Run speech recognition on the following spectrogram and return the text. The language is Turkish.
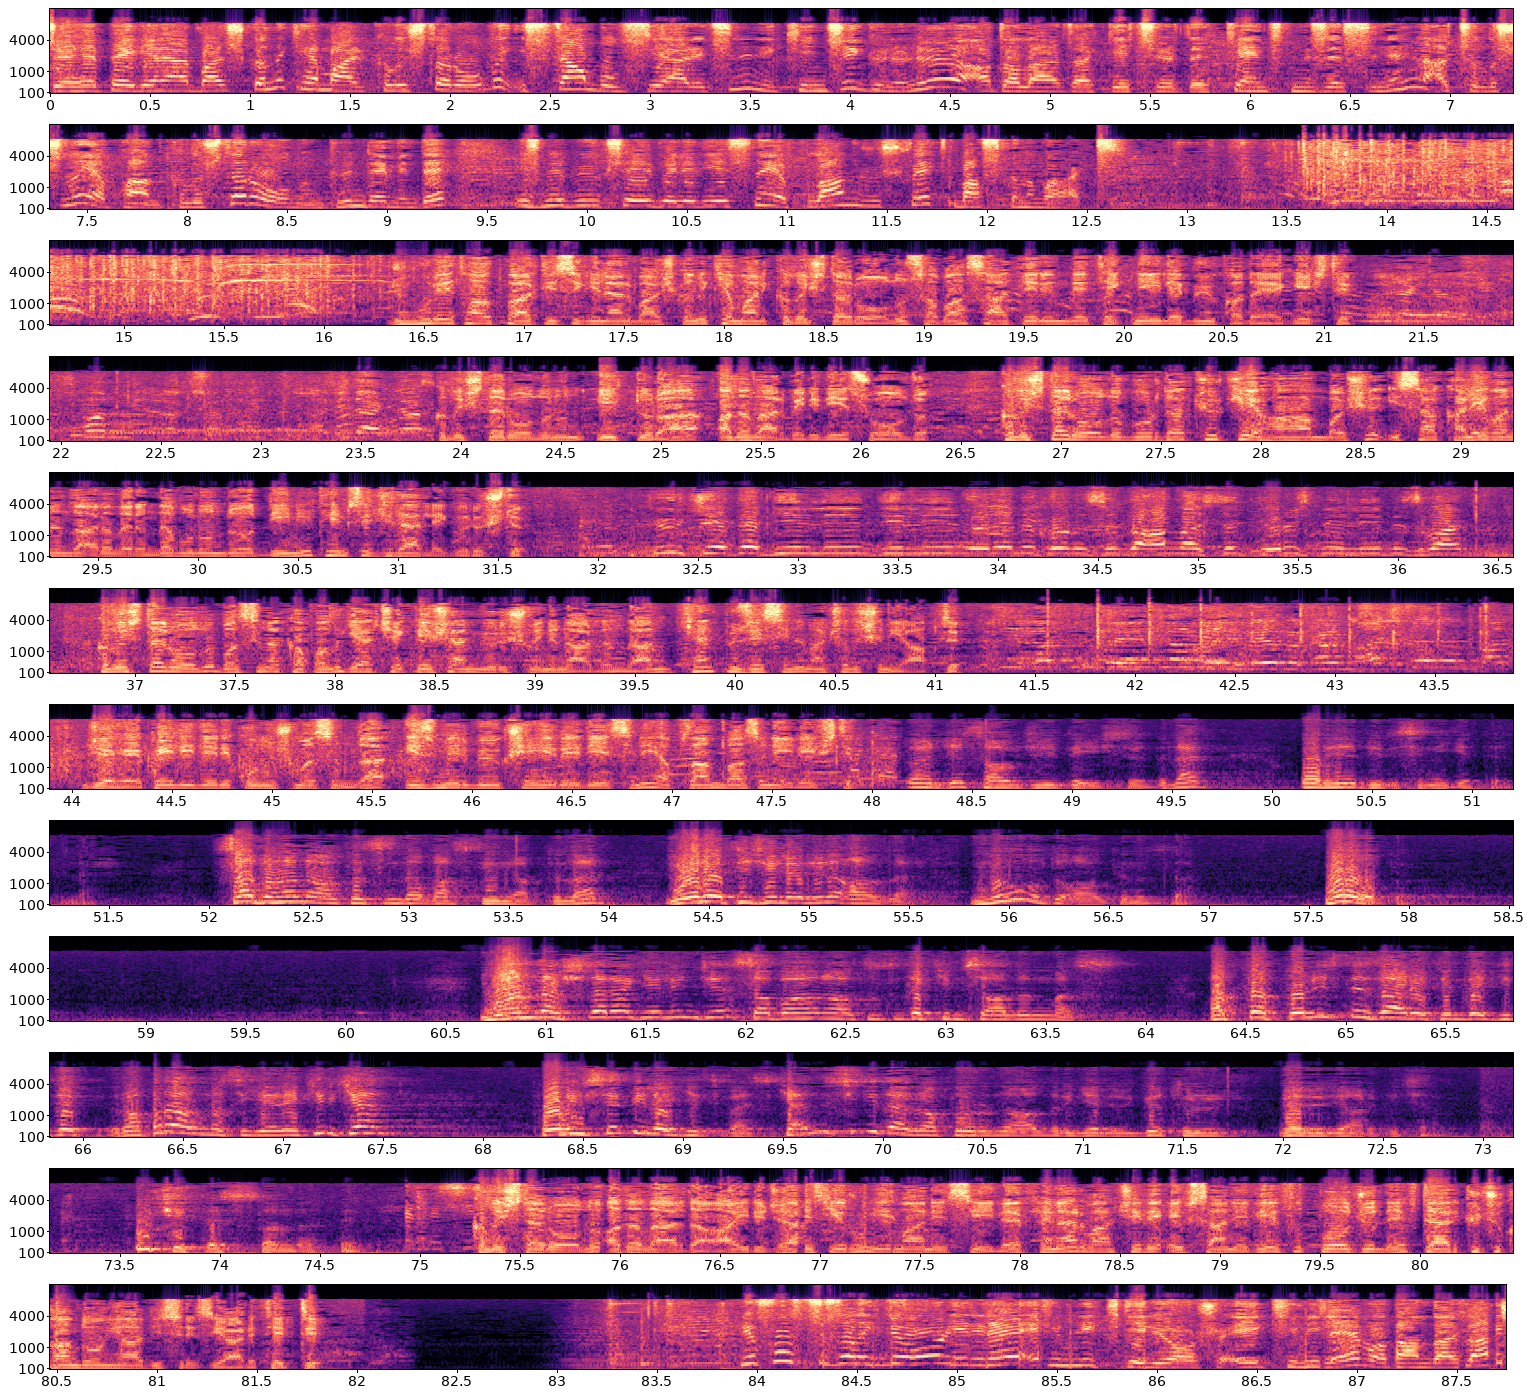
CHP Genel Başkanı Kemal Kılıçdaroğlu İstanbul ziyaretinin ikinci gününü adalarda geçirdi. Kent Müzesi'nin açılışını yapan Kılıçdaroğlu'nun gündeminde İzmir Büyükşehir Belediyesi'ne yapılan rüşvet baskını vardı. Cumhuriyet Halk Partisi Genel Başkanı Kemal Kılıçdaroğlu sabah saatlerinde tekneyle Büyükada'ya geçti. Kılıçdaroğlu'nun ilk durağı Adalar Belediyesi oldu. Kılıçdaroğlu burada Türkiye Hahambaşı İsa Kaleva'nın da aralarında bulunduğu dini temsilcilerle görüştü. Türkiye'de birliğin, dirliğin önemi konusunda anlaştık. Görüş birliğimiz var. Kılıçdaroğlu basına kapalı gerçekleşen görüşmenin ardından Kent Müzesi'nin açılışını yaptı. CHP lideri konuşmasında İzmir Büyükşehir Belediyesi'ne yapılan bazını eleştirdi. Önce savcıyı değiştirdiler. Oraya birisini getirdiler. Sabahın altısında baskın yaptılar. Yöneticilerini aldılar. Ne oldu altınızda? Ne oldu? Yandaşlara gelince sabahın altısında kimse alınmaz. Hatta polis nezaretinde gidip rapor alması gerekirken polise bile gitmez. Kendisi gider raporunu alır gelir götürür verir yargıça. Bu çifte standart nedir? Kılıçdaroğlu adalarda ayrıca Rum imanesi ile Fenerbahçeli efsanevi futbolcu Lefter Küçükandonyadis'i ziyaret etti. Nüfus cüzdanı gidiyor yerine kimlik geliyor. E, kimlikle vatandaşlar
